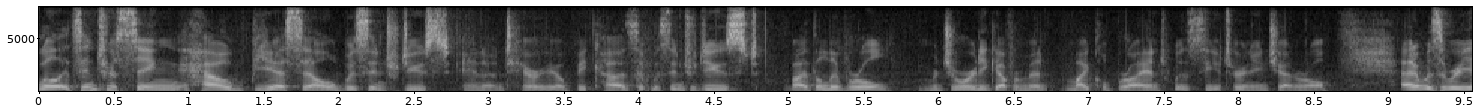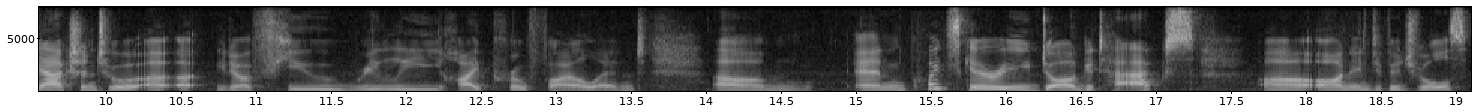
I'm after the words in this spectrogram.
Well, it's interesting how BSL was introduced in Ontario because it was introduced by the Liberal majority government. Michael Bryant was the Attorney General, and it was a reaction to a, a you know a few really high-profile and um, and quite scary dog attacks uh, on individuals.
